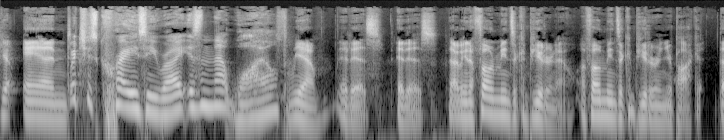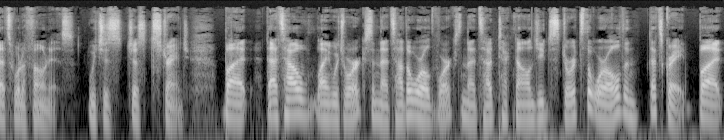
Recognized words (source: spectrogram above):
Yep. And Which is crazy, right? Isn't that wild? yeah, it is. It is. I mean, a phone means a computer now. A phone means a computer in your pocket. That's what a phone is, which is just strange. But that's how language works, and that's how the world works, and that's how technology distorts the world, and that's great. But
